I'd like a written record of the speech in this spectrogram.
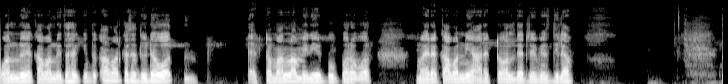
ওয়াল লইয়া কাভার লইতেছে। কিন্তু আমার কাছে ২ টা ওয়াল। একটা মারলাম এনিমির বুক বরাবর। মাইরা কাভার নিয়ে আরেকটা ওয়াল দিয়ে ড্যামেজ দিলাম। তো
